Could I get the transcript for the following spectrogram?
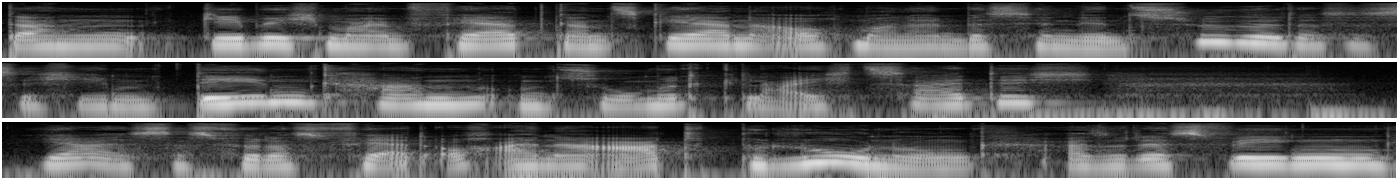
Dann gebe ich meinem Pferd ganz gerne auch mal ein bisschen den Zügel, dass es sich eben dehnen kann und somit gleichzeitig ja, ist das für das Pferd auch eine Art Belohnung. Also deswegen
